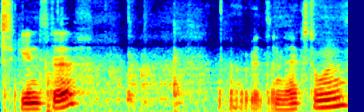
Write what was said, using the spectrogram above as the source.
skin stuff. I'll get the next one.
